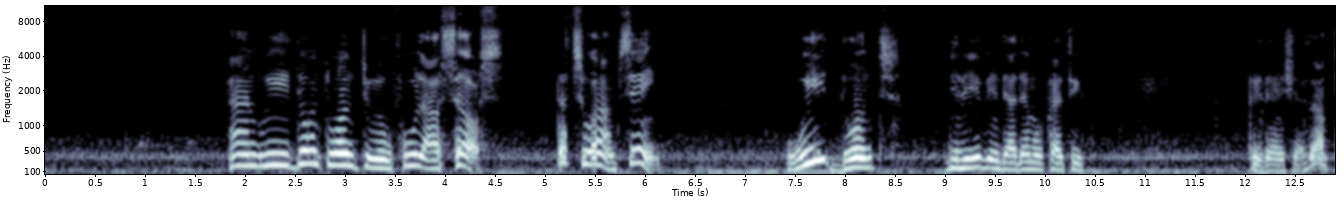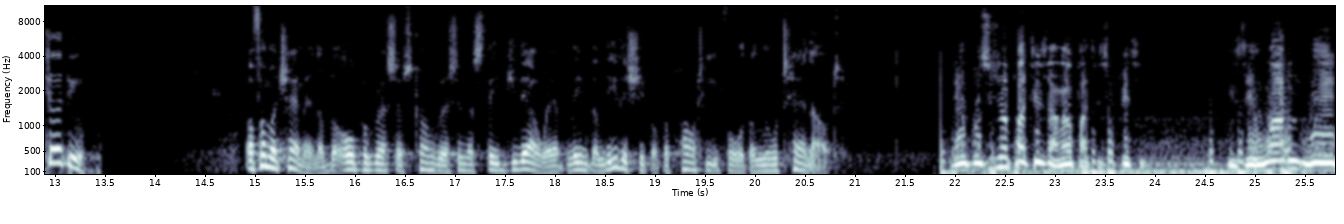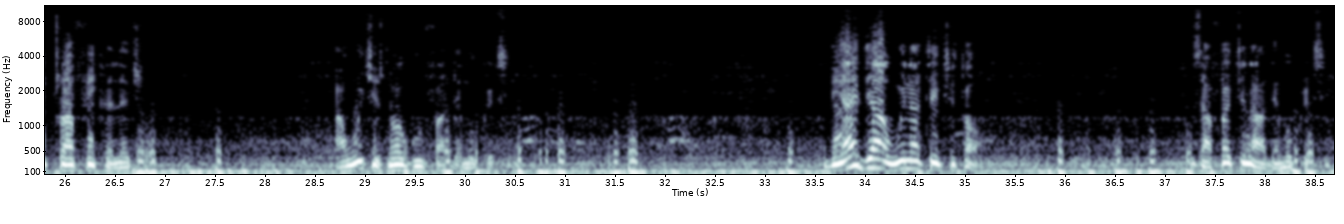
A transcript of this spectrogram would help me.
And we don't want to fool ourselves. That's what I'm saying. We don't believe in their democratic credentials. I've told you. A former chairman of the All Progressives Congress in the state, Delaware, blamed the leadership of the party for the low turnout. The opposition parties are now participating. It's a one-way traffic election, and which is not good for democracy. The idea of winner takes it all is affecting our democracy.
